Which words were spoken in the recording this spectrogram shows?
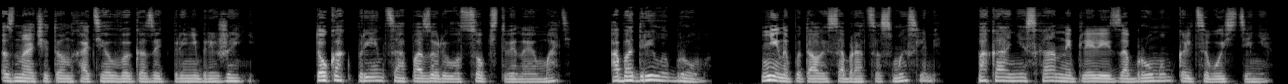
Значит, он хотел выказать пренебрежение. То, как принца опозорила собственная мать, ободрила Брома. Нина пыталась собраться с мыслями, пока они с Ханной плелись за Бромом к кольцевой стене.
